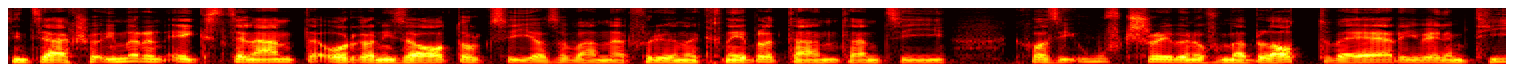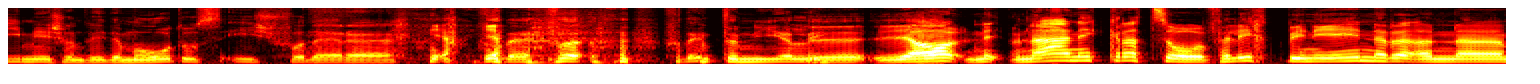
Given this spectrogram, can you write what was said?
sind Sie eigentlich schon immer ein exzellenter Organisator gewesen? Also wenn er früher geknebelt haben, haben Sie quasi aufgeschrieben auf einem Blatt, wer in welchem Team ist und wie der Modus ist von, der, ja, von, Der, von, von dem Turnier? Äh, ja, nein, nicht gerade so. Vielleicht bin ich eher ein... Äh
